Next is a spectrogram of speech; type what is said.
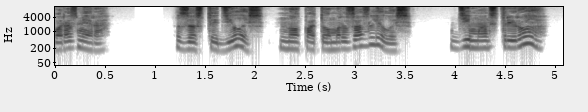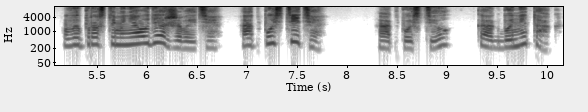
размера. Застыдилась, но потом разозлилась. «Демонстрирую? Вы просто меня удерживаете. Отпустите!» Отпустил? Как бы не так.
